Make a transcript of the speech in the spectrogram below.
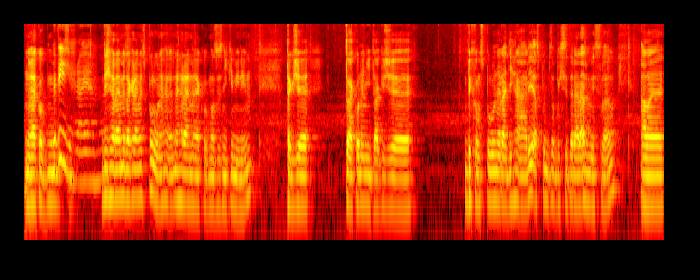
No jako, když hrajeme. když hrajeme, tak hrajeme spolu, ne, nehrajeme jako moc s nikým jiným. Takže to jako není tak, že bychom spolu neradi hráli, aspoň to bych si teda rád myslel, ale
